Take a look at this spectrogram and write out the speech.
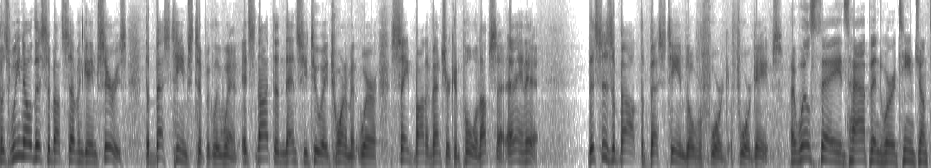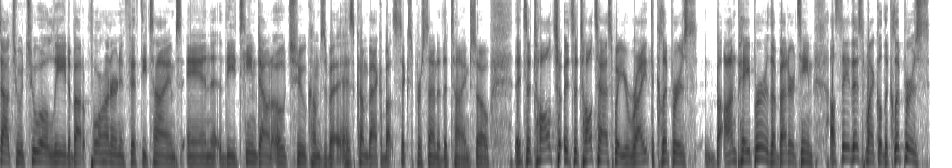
because we know this about seven game series. The best teams typically win. It's not the NC2A tournament where St. Bonaventure can pull an upset. That ain't it. This is about the best teams over four four games. I will say it's happened where a team jumped out to a 2-0 lead about 450 times, and the team down 0-2 comes about, has come back about six percent of the time. So it's a tall it's a tall task, but you're right. The Clippers, on paper, the better team. I'll say this, Michael: the Clippers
